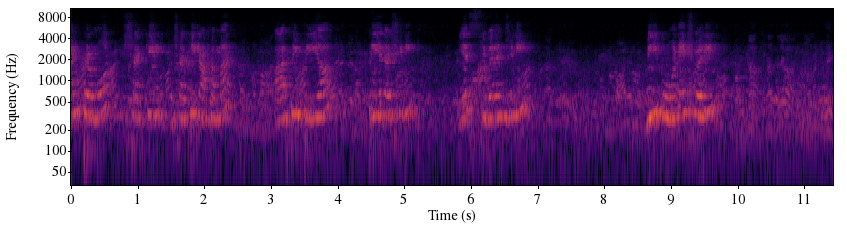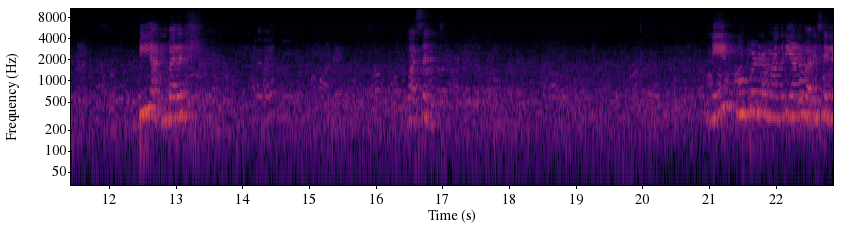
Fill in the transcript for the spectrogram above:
M Pramod Shakeel Shakeel Ahmed RP Priya Priyadharshini S Sivaranjini V Bhuvaneswari P Anbarash Vasanth. Name கூப்பிடுற மாதிரியான வரிசையில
